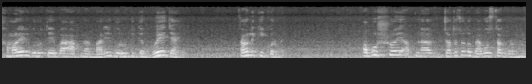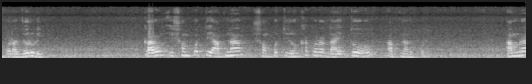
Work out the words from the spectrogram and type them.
খামারের গরুতে বা আপনার বাড়ির গরুটিতে হয়ে যায়, তাহলে কি করবেন? অবশ্যই আপনার যথাযথ ব্যবস্থা গ্রহণ করা জরুরি। কারণ এই সম্পত্তি আপনার সম্পত্তি রক্ষা করার দায়িত্ব আপনার উপরে। আমরা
